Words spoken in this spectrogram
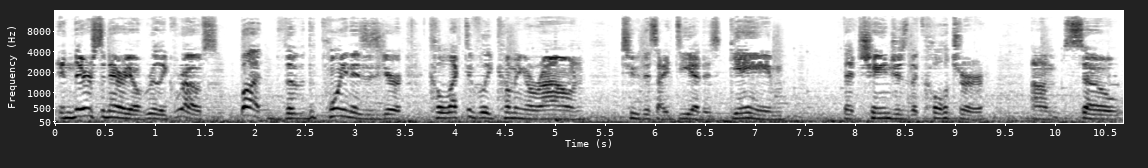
in their scenario really gross. But the the point is, is you're collectively coming around to this idea, this game that changes the culture. Um, so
